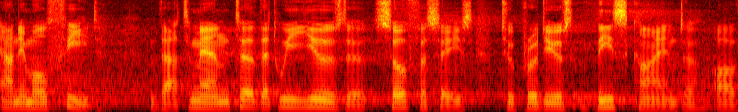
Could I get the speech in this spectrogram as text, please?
animal feed. That meant that we used surfaces to produce this kind of,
